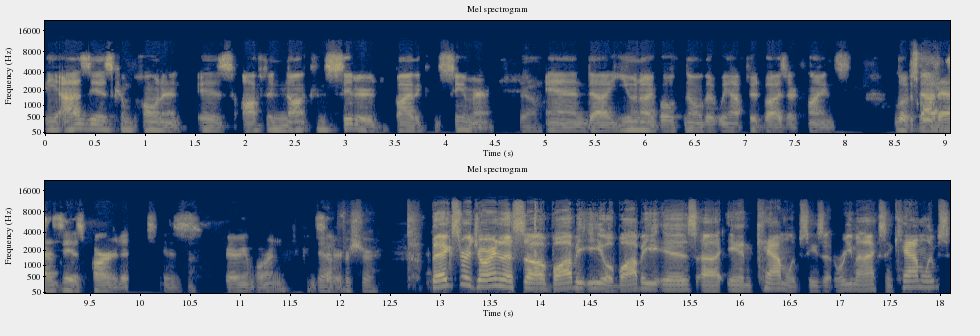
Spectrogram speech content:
the as is component is often not considered by the consumer. Yeah. And uh, you and I both know that we have to advise our clients look that as is part is is very important to consider. Yeah, for sure. Thanks for joining us, uh, Bobby Iio. Bobby is uh, in Kamloops. He's at RE/MAX in Kamloops.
